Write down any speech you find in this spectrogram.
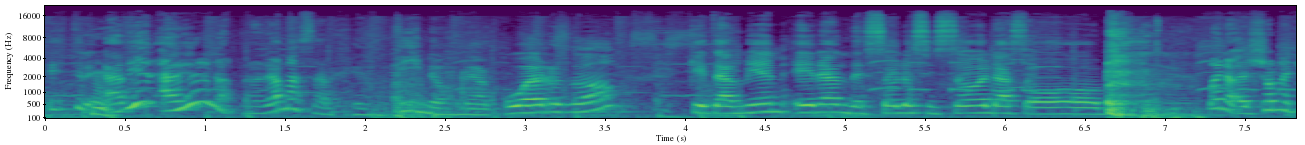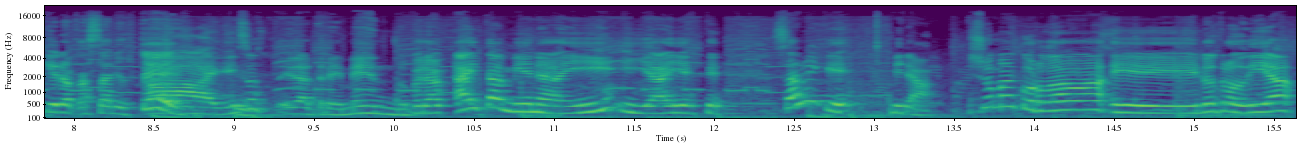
Este, había, había unos programas argentinos, me acuerdo que también eran de solos y solas o bueno, yo me quiero casar y usted. Ay, eso era tremendo. Pero hay también ahí y hay este. ¿Sabe qué? Mira, yo me acordaba eh, el otro día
